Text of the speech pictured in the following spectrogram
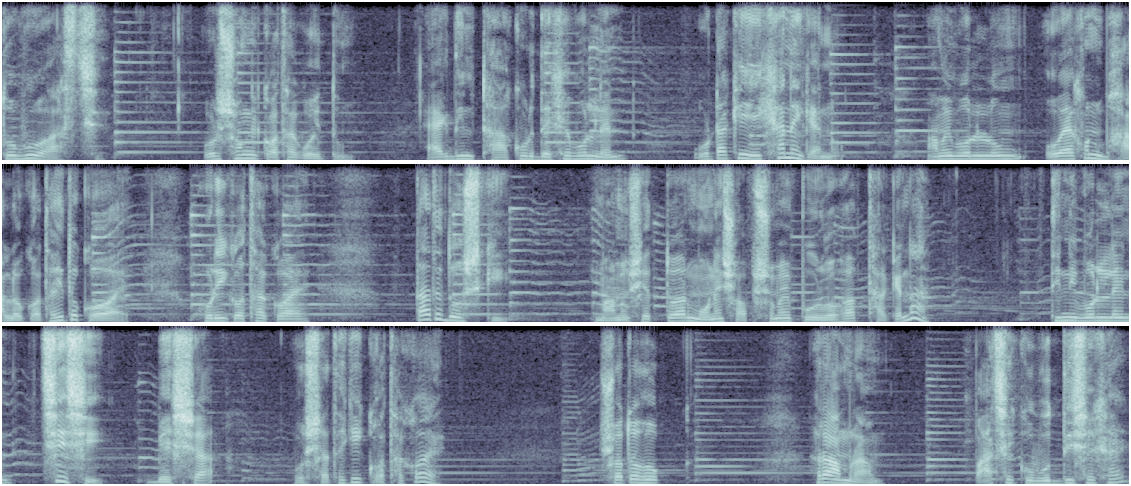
তবুও আসছে। ওর সঙ্গে কথা কইতুম একদিন ঠাকুর দেখে বললেন, ওটাকে এখানে কেন? আমি বললুম, ও এখন ভালো কথাই তো কয়, হরি কথা কয়। তাতে দোষ কি? মানুষের তো আর মনে সবসময় পূর্বভাব থাকে না? তিনি বললেন, ছি ছি, বেশ্যা, ওর সাথে কি কথা কয়? শত হোক, রাম রাম পাছে কুবুদ্ধি শেখায়?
